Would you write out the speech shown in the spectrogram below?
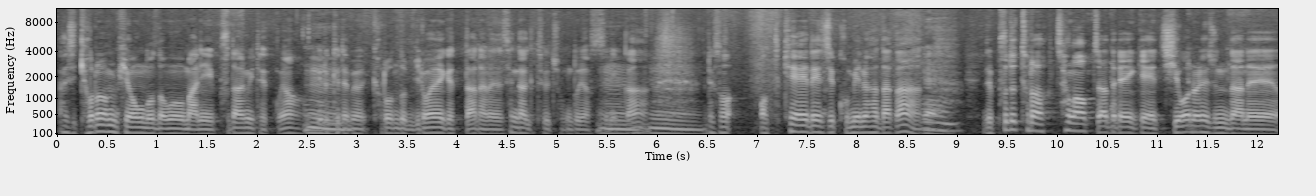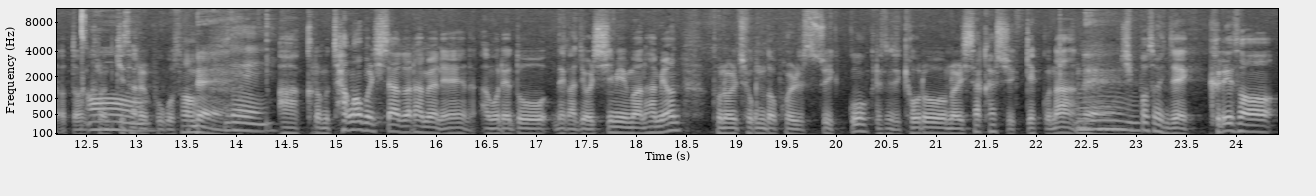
사실 결혼 비용도 너무 많이 부담이 됐고요. 이렇게 되면 결혼도 미뤄야겠다라는 생각이 들 정도였으니까 음, 음. 그래서 어떻게 해야 되지 고민을 하다가 네. 이제 푸드트럭 창업자들에게 지원을 해준다는 어떤 그런 어. 기사를 보고서 네. 네. 아, 그러면 창업을 시작을 하면은 아무래도 내가 열심히만 하면 돈을 조금 더 벌 수 있고 그래서 이제 결혼을 시작할 수 있겠구나 네. 싶어서 이제 그래서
